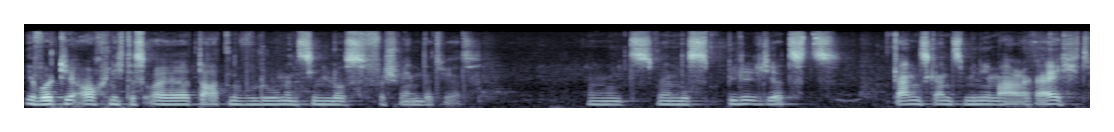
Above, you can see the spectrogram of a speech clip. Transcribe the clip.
ihr wollt ja auch nicht, dass euer Datenvolumen sinnlos verschwendet wird. Und wenn das Bild jetzt ganz, ganz minimal reicht.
